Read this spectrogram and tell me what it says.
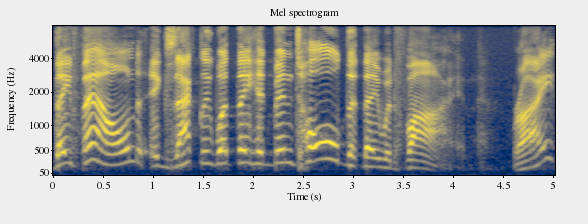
they found exactly what they had been told that they would find, right?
